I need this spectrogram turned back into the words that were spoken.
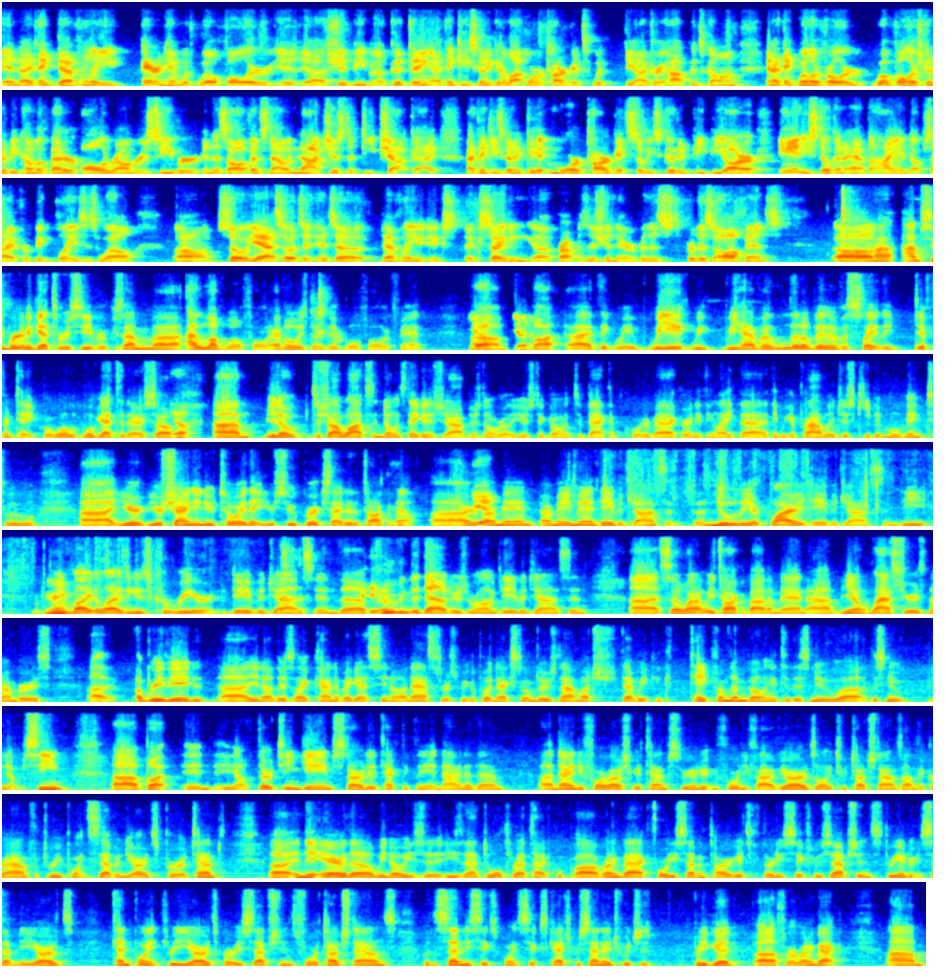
And I think definitely pairing him with Will Fuller is, uh, should be a good thing. I think he's going to get a lot more targets with DeAndre Hopkins gone, and I think Will Fuller Will Fuller is going to become a better all-around receiver in this offense now, and not just a deep shot guy. I think he's going to get more targets, so he's good in PPR, and he's still going to have the high-end upside for big plays as well. Um, so yeah, so it's a, it's a definitely ex- exciting uh, proposition there for this for this offense. Um, uh, I'm we're gonna get to receiver because I'm uh, I love Will Fuller. I've always been a big Will Fuller fan. Yeah, um, yeah. But I think we, we we we have a little bit of a slightly different take, but we'll we'll get to there. So, yep. um, you know, Deshaun Watson, no one's taking his job. There's no real use to going to backup quarterback or anything like that. I think we could probably just keep it moving to uh, your your shiny new toy that you're super excited to talk about. Uh, our, yeah. our man, our main man, David Johnson, the newly acquired David Johnson, the yeah. revitalizing his career, David Johnson, the yeah. proving the doubters wrong, David Johnson. Uh, so why don't we talk about him, man? Um, you know, last year's numbers uh, abbreviated. Uh, you know, there's like kind of, I guess, you know, an asterisk we could put next to him. There's not much that we can take from them going into this new, uh, this new, you know, scene. Uh, but in, you know, 13 games started technically in nine of them. Uh, 94 rushing attempts, 345 yards, only two touchdowns on the ground for 3.7 yards per attempt. Uh, in the air, though, we know he's a, he's that dual threat type uh, running back. 47 targets, 36 receptions, 370 yards, 10.3 yards per receptions, four touchdowns, with a 76.6 catch percentage, which is pretty good uh, for a running back. Um,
